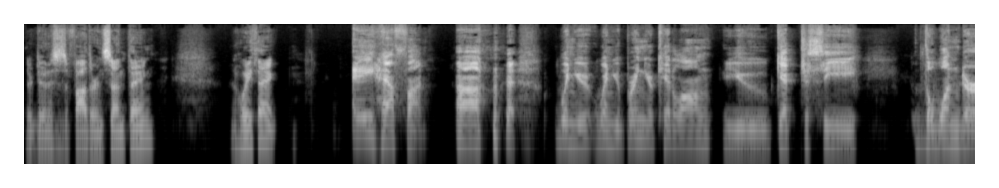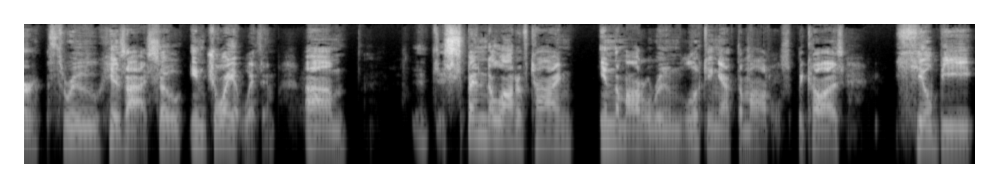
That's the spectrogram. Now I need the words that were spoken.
they're doing this as a father and son thing. What do you think? A, have fun. Uh, when you when you bring your kid along, you get to see the wonder through his eyes. So enjoy it with him. Um, spend a lot of time in the model room looking at the models because he'll be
